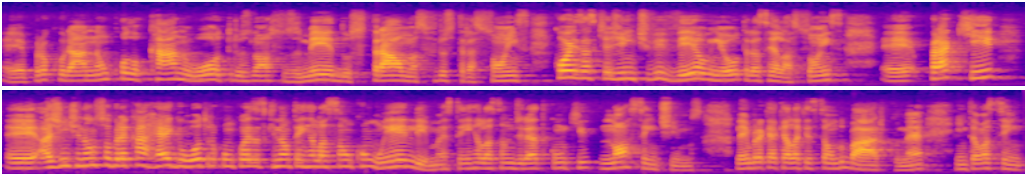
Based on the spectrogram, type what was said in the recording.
é, procurar não colocar no outro os nossos medos, traumas, frustrações, coisas que a gente viveu em outras relações, é, para que é, a gente não sobrecarregue o outro com coisas que não têm relação com ele, mas tem relação direta com o que nós sentimos. Lembra que é aquela questão do barco, né? Então, assim,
